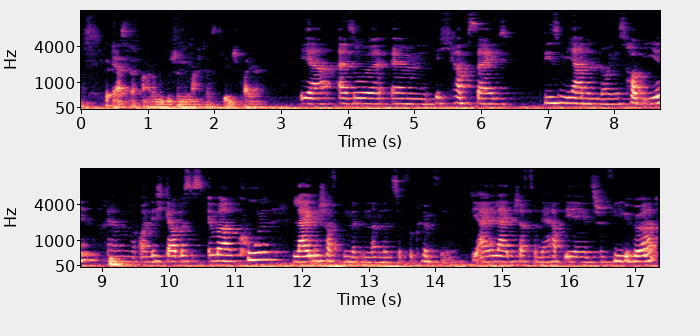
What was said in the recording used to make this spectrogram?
was für Ersterfahrungen du schon gemacht hast hier in Speyer. Ja, also ähm, ich habe seit diesem Jahr ein neues Hobby ähm, und ich glaube, es ist immer cool, Leidenschaften miteinander zu verknüpfen. Die eine Leidenschaft, von der habt ihr jetzt schon viel gehört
